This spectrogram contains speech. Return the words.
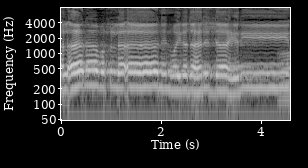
الآن وكل آن وإلى دهر الداهرين.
